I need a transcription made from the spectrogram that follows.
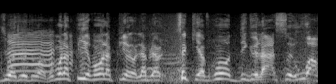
Dis-moi. Vraiment la pire, vraiment la pire. La, la- celle qui est vraiment dégueulasse. Waouh.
